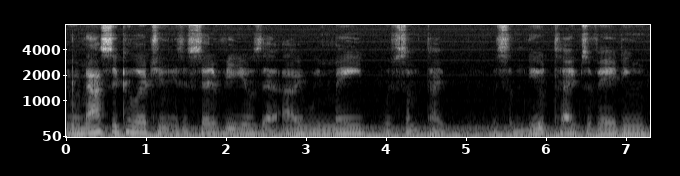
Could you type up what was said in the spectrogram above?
The remastered collection is a set of videos that I remade with some type, with some new types of editing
